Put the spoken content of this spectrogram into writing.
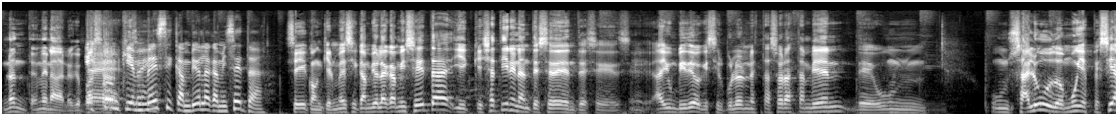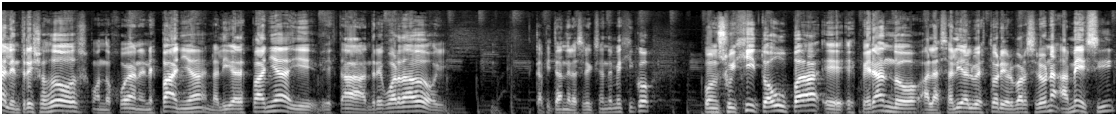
no entendés nada de lo que Es pasa. con quien Messi cambió la camiseta. Sí, con quien Messi cambió la camiseta y que ya tienen antecedentes. Eh, Hay un video que circuló en estas horas también de un, un saludo muy especial entre ellos dos cuando juegan en España, en la Liga de España, y está Andrés Guardado, el capitán de la selección de México, con su hijito a UPA, eh, esperando a la salida del vestuario del Barcelona a Messi,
